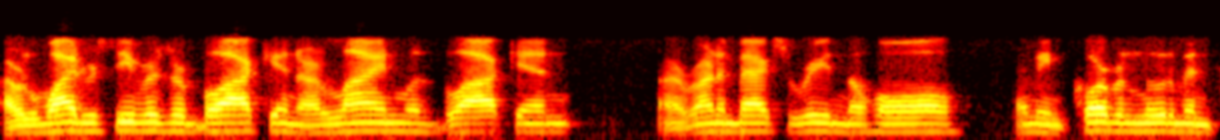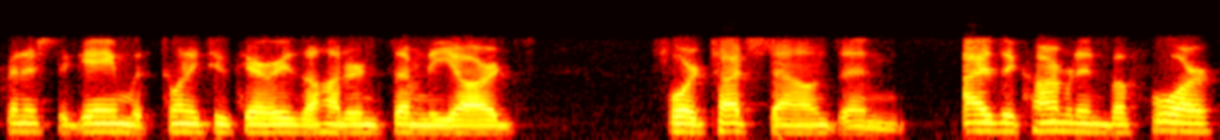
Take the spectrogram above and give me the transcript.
our wide receivers were blocking, our line was blocking, our running backs were reading the hole. I mean, Corbin Ludeman finished the game with 22 carries, 170 yards, four touchdowns, and Isaac Harmon before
